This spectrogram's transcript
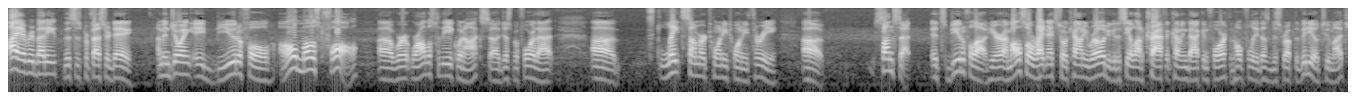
Hi everybody, this is Professor Day. I'm enjoying a beautiful, almost fall. Uh, we're, we're almost to the equinox, uh, just before that. Uh, late summer 2023. Uh, sunset. It's beautiful out here. I'm also right next to a county road. You're going to see a lot of traffic coming back and forth, and hopefully it doesn't disrupt the video too much.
